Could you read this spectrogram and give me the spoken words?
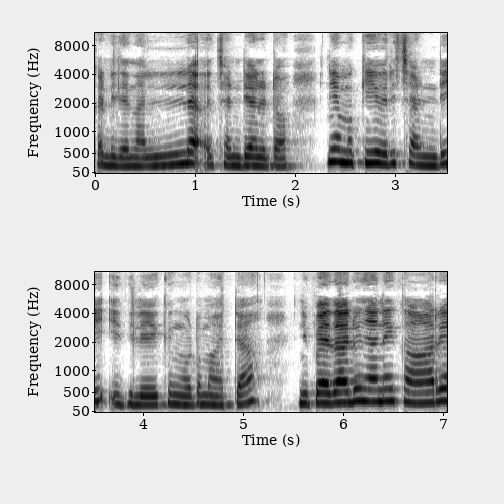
കണ്ടില്ലേ നല്ല ചണ്ടിയാണ് കേട്ടോ ഇനി നമുക്ക് ഈ ഒരു ചണ്ടി ഇതിലേക്ക് ഇങ്ങോട്ട് മാറ്റാം. ഇനിയിപ്പോൾ ഏതായാലും ഞാൻ കാറ്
